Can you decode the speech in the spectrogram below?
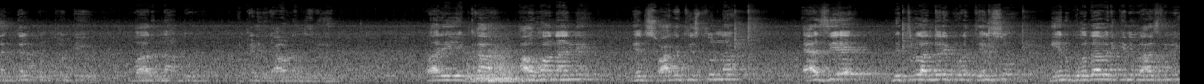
సంకల్పంతో వారు నాకు ఇక్కడికి రావడం జరిగింది. వారి యొక్క ఆహ్వానాన్ని నేను స్వాగతిస్తున్నా. యాజ్ ఏ మిత్రులందరికీ కూడా తెలుసు నేను గోదావరికి నివాసిని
